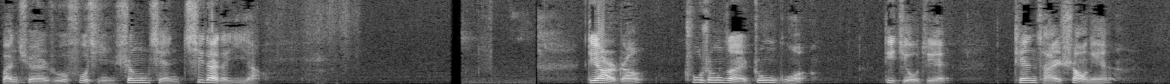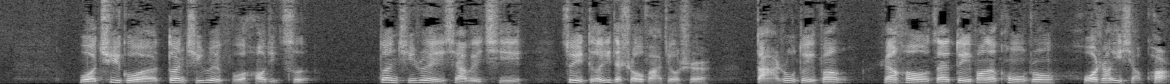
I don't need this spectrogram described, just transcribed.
完全如父亲生前期待的一样。第二章，出生在中国，第九节，天才少年。我去过段祺瑞府好几次，段祺瑞下围棋。最得意的手法就是打入对方，然后在对方的空中活上一小块儿。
